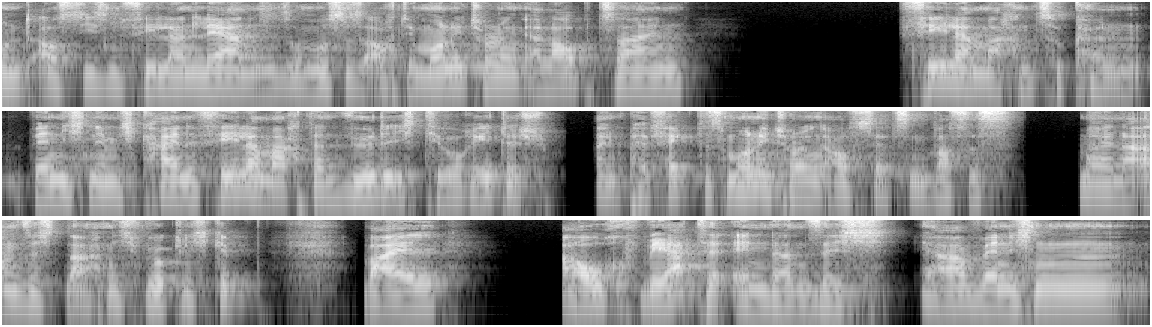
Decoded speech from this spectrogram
und aus diesen Fehlern lernen. So muss es auch dem Monitoring erlaubt sein, Fehler machen zu können. Wenn ich nämlich keine Fehler mache, dann würde ich theoretisch ein perfektes Monitoring aufsetzen, was es meiner Ansicht nach nicht wirklich gibt, weil auch Werte ändern sich. Ja, wenn ich ein,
